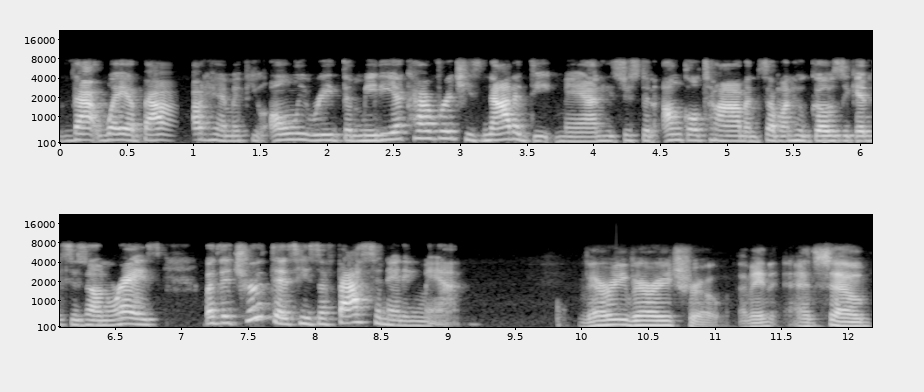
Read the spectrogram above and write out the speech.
that way about him if you only read the media coverage. He's not a deep man. He's just an Uncle Tom and someone who goes against his own race. But the truth is, he's a fascinating man. Very, very true. I mean, and so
